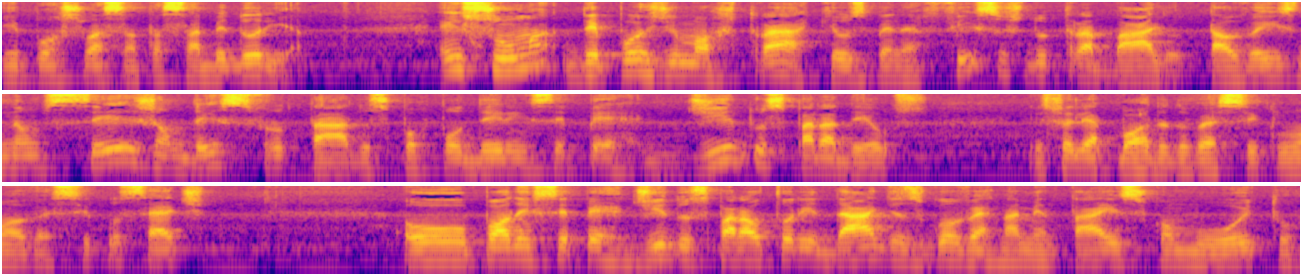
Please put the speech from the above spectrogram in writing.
e por sua santa sabedoria. Em suma, depois de mostrar que os benefícios do trabalho talvez não sejam desfrutados por poderem ser perdidos para Deus, isso ele aborda do versículo 1 ao versículo 7. ou podem ser perdidos para autoridades governamentais, como 8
